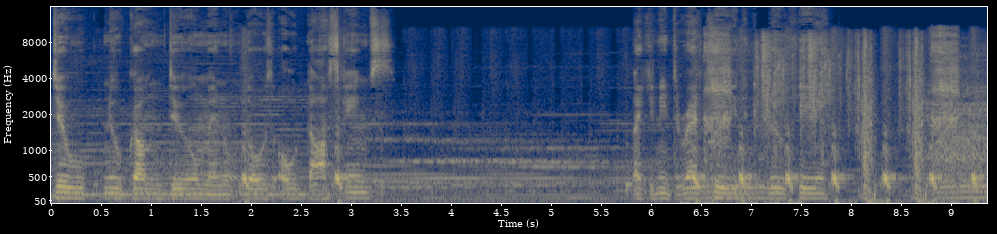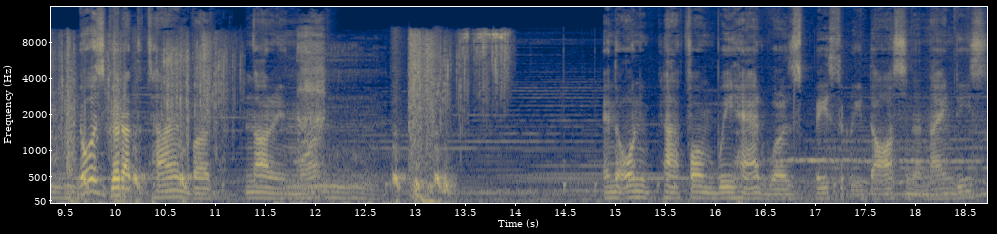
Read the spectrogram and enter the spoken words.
Duke, Nukem, Doom, and those old DOS games. Like you need the red key, you need the blue key. It was good at the time, but not anymore. And the only platform we had was basically DOS in the 90s.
